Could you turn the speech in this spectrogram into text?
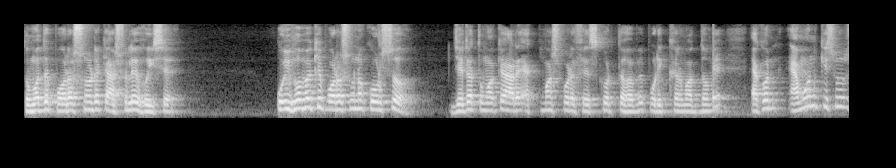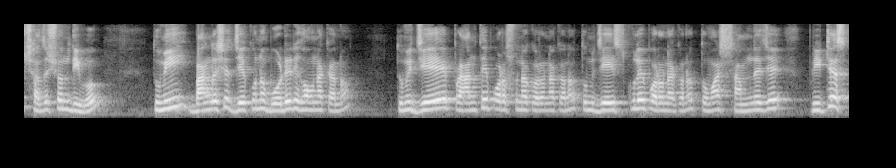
তোমাদের পড়াশোনাটা কি আসলে হয়েছে ওইভাবে কি পড়াশোনা করছ? যেটা তোমাকে আর এক মাস পরে ফেস করতে হবে পরীক্ষার মাধ্যমে। এখন এমন কিছু সাজেশন দিব, তুমি বাংলাদেশের যে কোনো বোর্ডেরই হও না কেন, তুমি যে প্রান্তে পড়াশোনা করো না কেন, তুমি যে স্কুলে পড়ো না কেন, তোমার সামনে যে প্রিটেস্ট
